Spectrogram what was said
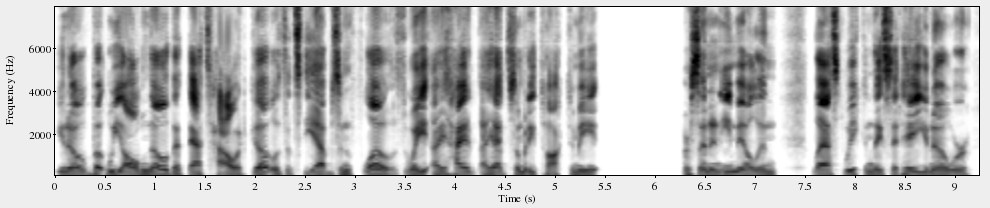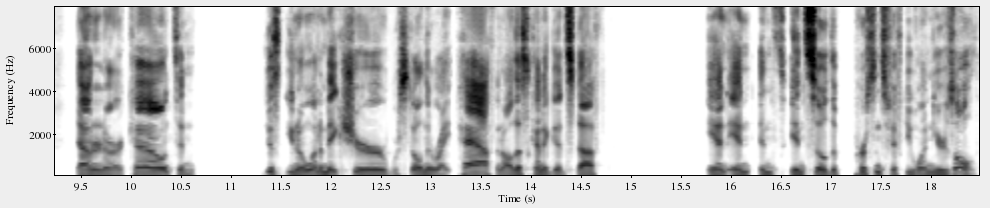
You know, but we all know that that's how it goes. It's the ebbs and flows. The way I had I had somebody talk to me or send an email in last week and they said, "Hey, you know, we're down in our account and just, you know, want to make sure we're still on the right path and all this kind of good stuff." and and and and so the person's 51 years old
